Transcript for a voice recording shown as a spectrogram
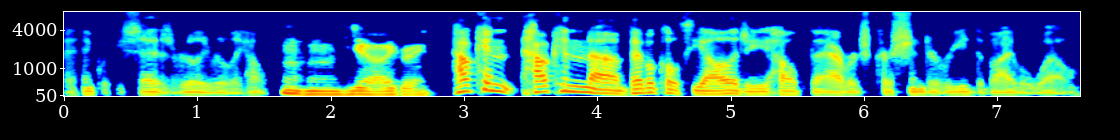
I think what you said is really, really helpful. Mm-hmm. Yeah, I agree. How can how can uh, biblical theology help the average Christian to read the Bible well?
